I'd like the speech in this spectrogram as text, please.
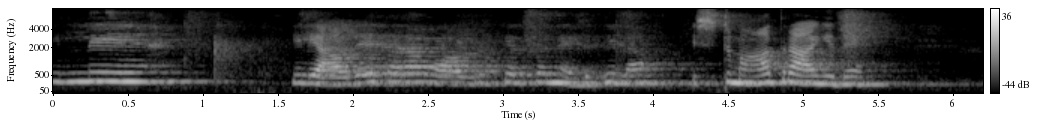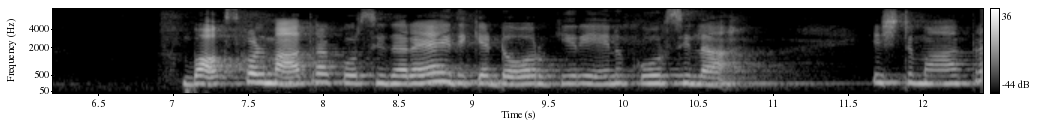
ಇಲ್ಲಿ ಇಲ್ಲಿ ಯಾವುದೇ ಥರ ವಾರ್ಡ್ರ್ ಕೆಲಸ ನಡೆದಿಲ್ಲ ಇಷ್ಟು ಮಾತ್ರ ಆಗಿದೆ. ಬಾಕ್ಸ್ಗಳು ಮಾತ್ರ ಕೂರಿಸಿದ್ದಾರೆ ಇದಕ್ಕೆ ಡೋರ್ ಗೀರ್ ಏನು ಕೂರಿಸಿಲ್ಲ. ಇಷ್ಟು ಮಾತ್ರ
